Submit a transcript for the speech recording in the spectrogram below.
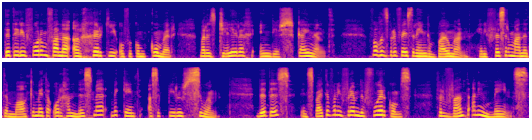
Dit het die vorm van 'n agurkie of 'n komkommer, maar is jellyrig en deurskynend. Volgens professor Henk Bouman het die vissermanne te maak met 'n organisme bekend as 'n pirosoom. Dit is, ten spyte van die vreemde voorkoms, verwant aan die mens.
